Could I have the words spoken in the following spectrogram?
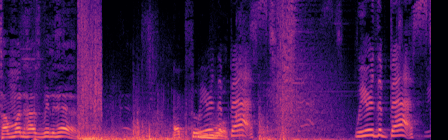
Someone has been here. Excellent We're the best. We're the best.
